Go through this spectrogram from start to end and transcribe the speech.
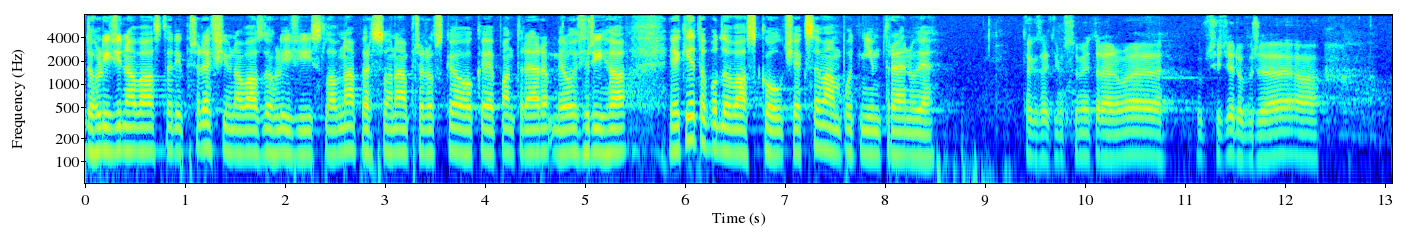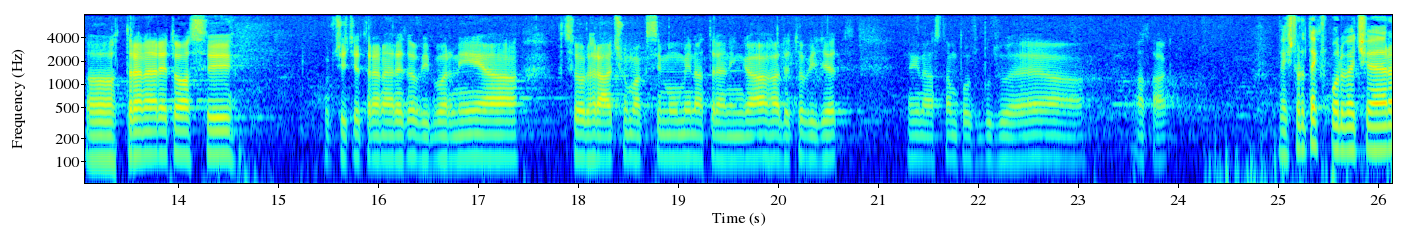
Dohlíží na vás, tedy především na vás dohlíží slavná persona předovského hokeje, pan trenér Miloš Říha. Jak je to podle vás kouč, jak se vám pod ním trénuje? Tak zatím se mi trénuje určitě dobře a uh, trenér je to asi, určitě trenér je to výborný a chce od hráčů maximum i na tréninkách a jde to vidět, jak nás tam pozbuzuje a, a tak. Ve čtvrtek v podvečer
